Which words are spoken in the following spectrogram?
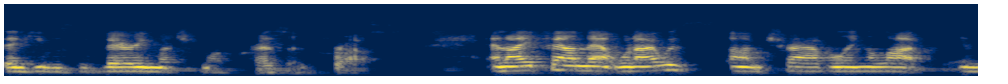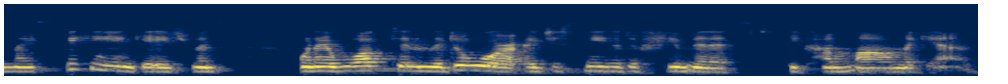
then he was very much more present for us. And I found that when I was um, traveling a lot in my speaking engagements, when I walked in the door, I just needed a few minutes to become mom again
